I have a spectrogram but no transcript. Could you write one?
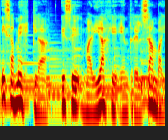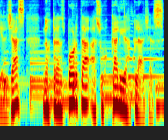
Esa mezcla, ese maridaje entre el samba y el jazz nos transporta a sus cálidas playas.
